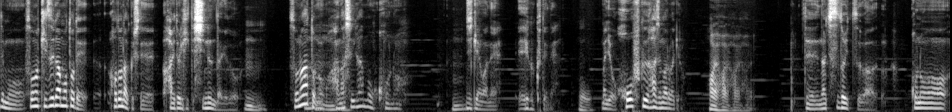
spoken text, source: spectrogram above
でも、その傷が元で、ほどなくして、ハイドリヒって死ぬんだけど、うん。その後の話がもうこのうん事件はね、えぐくてね、まあ、要は報復が始まるわけよ。はいはいはいはい。で、ナチス・ドイツは、この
